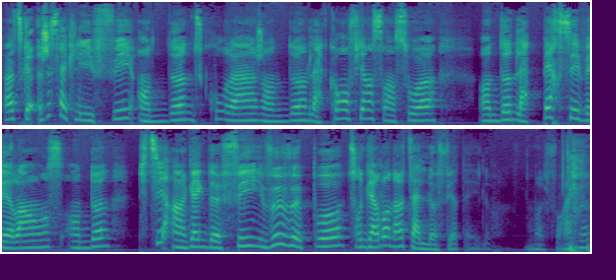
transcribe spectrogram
Tandis que juste avec les filles, on te donne du courage, on te donne de la confiance en soi, on te donne de la persévérance, on te donne. Puis tu sais, en gang de filles, veut, veut pas, tu regardes là, non, tu l'as fait. Hey, là, on va le faire, là.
